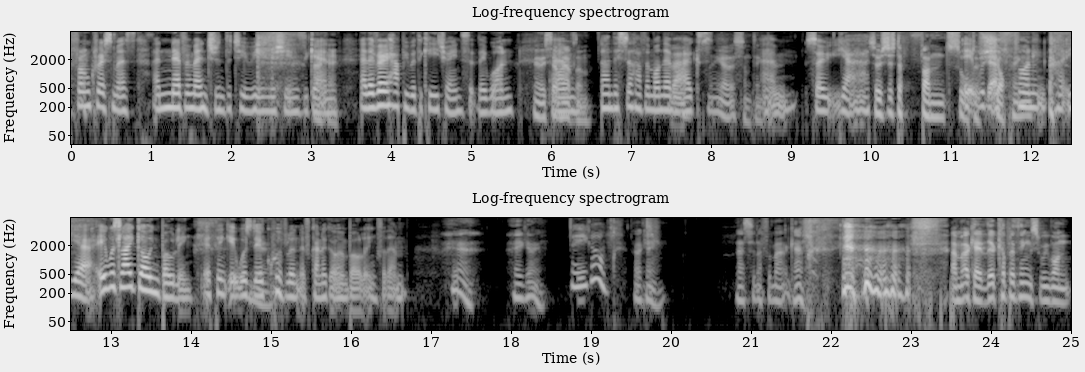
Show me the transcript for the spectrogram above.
from Christmas and never mentioned the two TV machines again. Okay. And they're very happy with the keychains that they won, Yeah, they still have Um, them. and they still have them on their Yeah. bags. Yeah, that's something. Um, so yeah, so it's just a fun sort it of was shopping. a fun. Kind yeah, it was like going bowling. I think it was the Yeah. equivalent of kind of going bowling for them. Yeah. There you go. There you go. Okay. That's enough about gambling. um, okay, there are a couple of things we want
